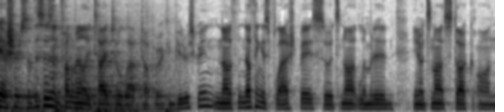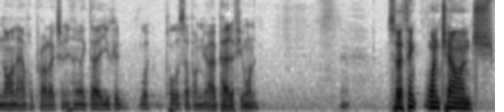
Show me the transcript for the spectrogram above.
Yeah, sure. So this isn't fundamentally tied to a laptop or a computer screen. Nothing, nothing is flash-based, so it's not limited. You know, it's not stuck on non-Apple products or anything like that. You could look, pull this up on your iPad if you wanted. So I think one challenge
